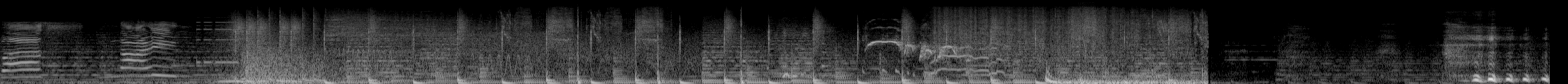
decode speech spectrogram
Was?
